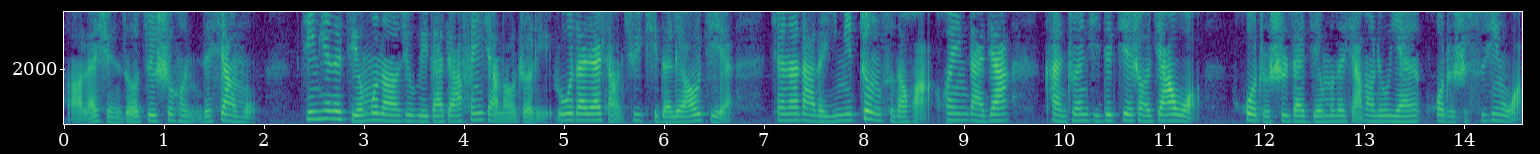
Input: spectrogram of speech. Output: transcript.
啊，来选择最适合你的项目。今天的节目呢，就给大家分享到这里。如果大家想具体的了解加拿大的移民政策的话，欢迎大家看专辑的介绍，加我，或者是在节目的下方留言，或者是私信我。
